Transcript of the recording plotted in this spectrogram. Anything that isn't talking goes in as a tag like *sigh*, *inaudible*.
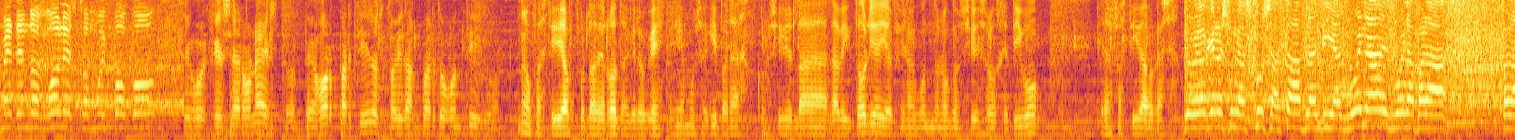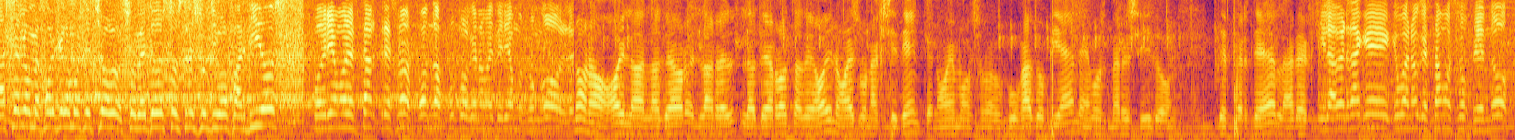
nos meten dos goles con muy poco. Tengo que ser honesto, el peor partido estoy de acuerdo contigo. No, fastidiados por la derrota, creo que veníamos aquí para conseguir la, la victoria y al final cuando no consigues el objetivo te has fastidiado a casa. Yo creo que no es una excusa, esta plantilla es buena, es buena para, para hacer lo mejor que lo hemos hecho sobre todo estos tres últimos partidos. Podríamos estar tres horas jugando a fútbol que no meteríamos un gol. No, no, hoy la, la, la derrota de hoy no es un accidente, no hemos eh, jugado bien, hemos merecido de perder la reacción. Y la verdad que, que bueno, que estamos sufriendo.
